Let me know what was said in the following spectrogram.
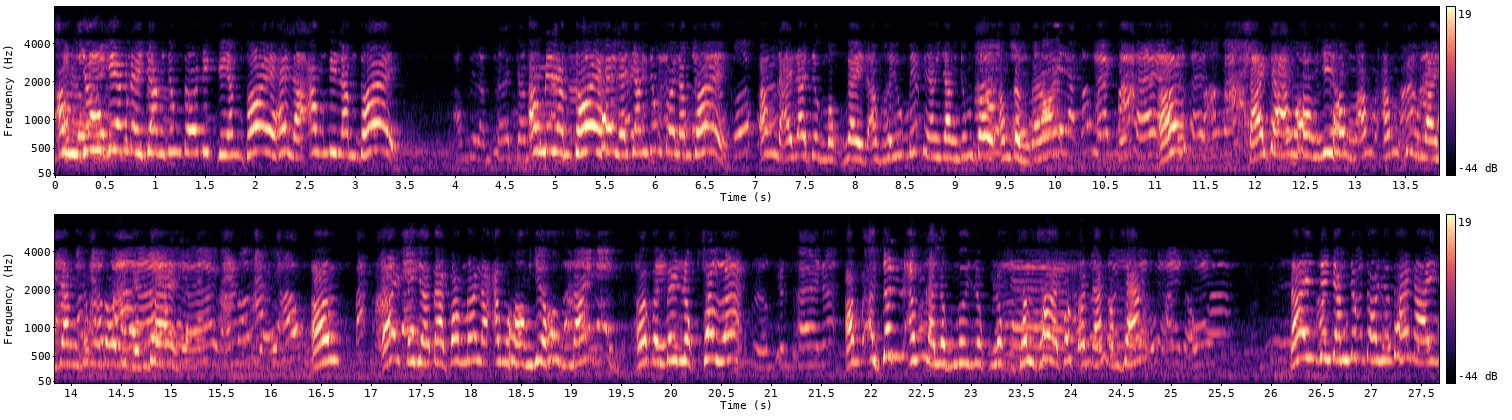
Ông chứng kiến đây dân chúng tôi đi kiện thuê hay là ông đi làm thuê ông đi làm thuê hay là dân chúng tôi làm thuê? Ông đại ra chừng một ngày ông hiểu biết nhân dân chúng tôi, ông đừng có nói. Ờ tại sao ông hoàng duy hùng, ông ông kêu là dân chúng tôi đi chuyện thuê? Ờ đấy, bây giờ bà con nói là ông hoàng duy hùng đấy ở bên bên luật sư á, ông ờ, chính ông là lục người luật luật sư thôi có tội đảng cộng sản. Đây nhân dân chúng tôi như thế này,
